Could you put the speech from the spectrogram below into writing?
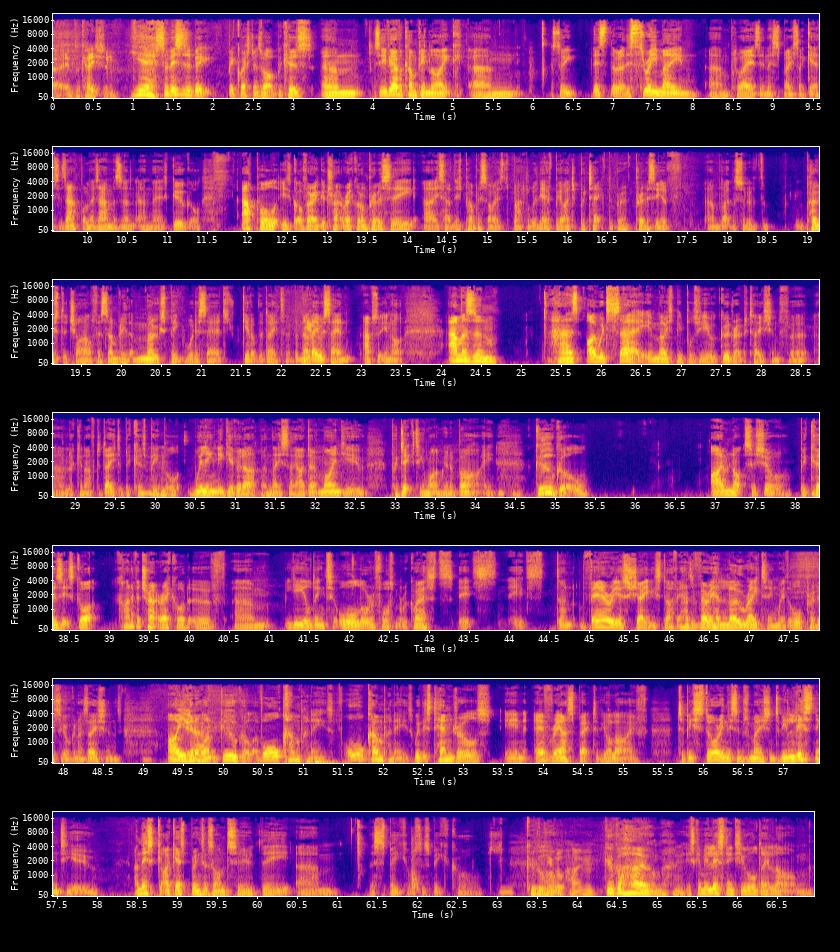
uh, implication Yeah, so this is a big big question as well because um, so if you have a company like um, so there's there are there's three main um, players in this space, I guess. There's Apple, there's Amazon, and there's Google. Apple has got a very good track record on privacy. Uh, it's had this publicised battle with the FBI to protect the pri- privacy of um, like the sort of the poster child for somebody that most people would have said give up the data, but no, Yeah. they were saying absolutely not. Amazon has, I would say, in most people's view, a good reputation for uh, looking after data because people willingly give it up and they say, I don't mind you predicting what I'm going to buy. Google, I'm not so sure because it's got kind of a track record of um, yielding to all law enforcement requests. It's it's done various shady stuff. It has a very low rating with all privacy organisations. Are you going to want Google, of all companies, of all companies, with its tendrils in every aspect of your life, to be storing this information, to be listening to you? And this, I guess, brings us on to the um, the speaker. What's the speaker called? Google, google Home. home Google Home. It's going to be listening to you all day long.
